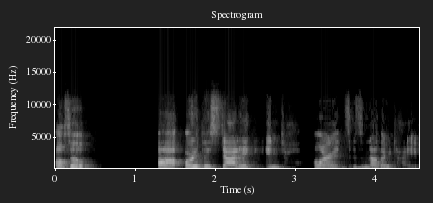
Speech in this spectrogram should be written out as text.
also uh, orthostatic intolerance is another type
